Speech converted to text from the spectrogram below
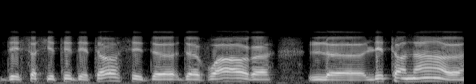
des sociétés d'État, c'est de, voir euh, l'étonnant euh,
